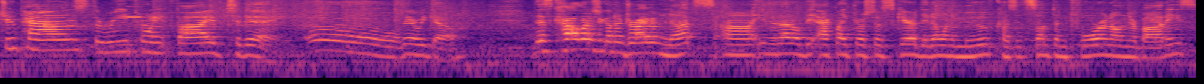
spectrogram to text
two pounds, 3.5 today. Oh, there we go. This collars are gonna drive them nuts. Uh, either that'll be act like they're so scared they don't wanna move because it's something foreign on their bodies.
